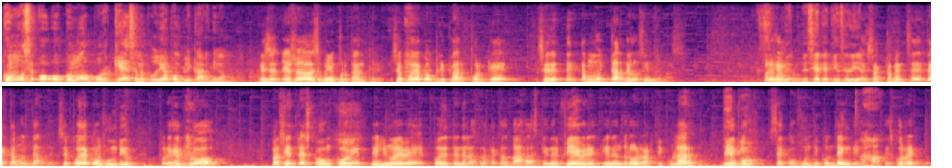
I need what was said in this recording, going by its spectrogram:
¿cómo se- o, o cómo o por qué se me podría complicar, digamos? Eso, eso es muy importante. Se puede complicar porque se detectan muy tarde los síntomas. Por ejemplo, De, 7 a 15 días. Exactamente, se detecta muy tarde. Se puede confundir. Por ejemplo, pacientes con COVID-19 pueden tener las plaquetas bajas, tienen fiebre, tienen dolor articular. Se, Dengue. con- se confunde con dengue. Ajá. Es correcto.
